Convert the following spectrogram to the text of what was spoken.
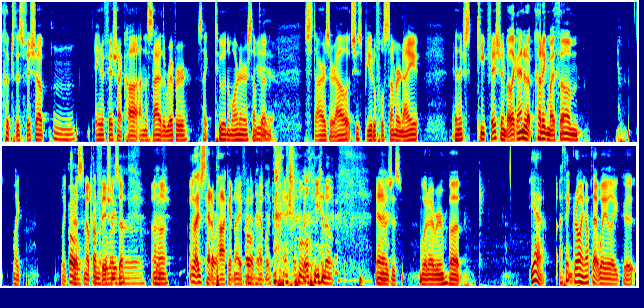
cooked this fish up Mm-hmm. ate a fish I caught on the side of the river it's like two in the morning or something Yeah. stars are out it's just beautiful summer night and then just keep fishing. But like I ended up cutting my thumb like like Oh, dressing up the fish and stuff. uh-huh. fish. I just had a pocket knife. I Oh, didn't have like the actual you know. And it was just whatever. But yeah i think growing up that way like it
